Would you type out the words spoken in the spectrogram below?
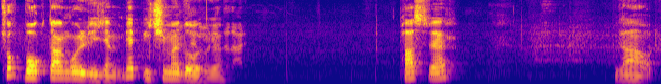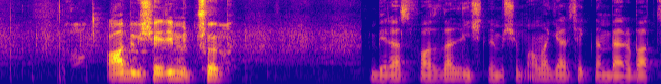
çok boktan gol diyeceğim. Hep içime doğuyor. Pas ver. La Abi bir şey diyeyim mi? Çöp. Biraz fazla linçlemişim ama gerçekten berbat.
